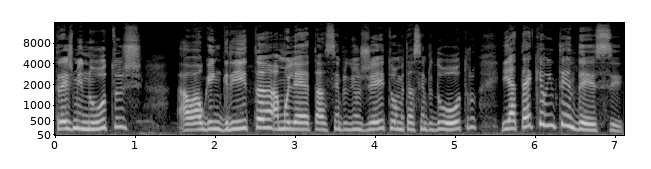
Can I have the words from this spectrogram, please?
três minutos. Alguém grita, a mulher está sempre de um jeito, o homem está sempre do outro. E até que eu entendesse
